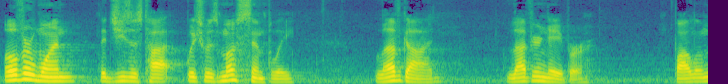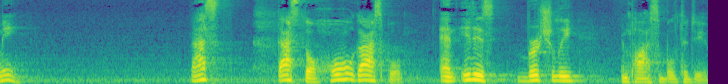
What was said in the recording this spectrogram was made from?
over one that Jesus taught, which was most simply love God, love your neighbor, follow me. That's, that's the whole gospel, and it is virtually impossible to do.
